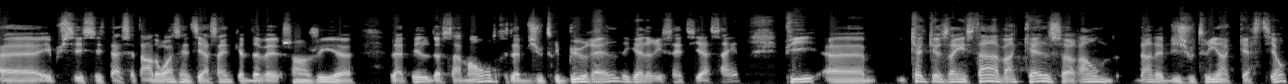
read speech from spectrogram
Euh, et puis, c'est à cet endroit, Saint-Hyacinthe, qu'elle devait changer euh, la pile de sa montre. La bijouterie Burel des Galeries Saint-Hyacinthe. Puis, euh, quelques instants avant qu'elle se rende dans la bijouterie en question,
